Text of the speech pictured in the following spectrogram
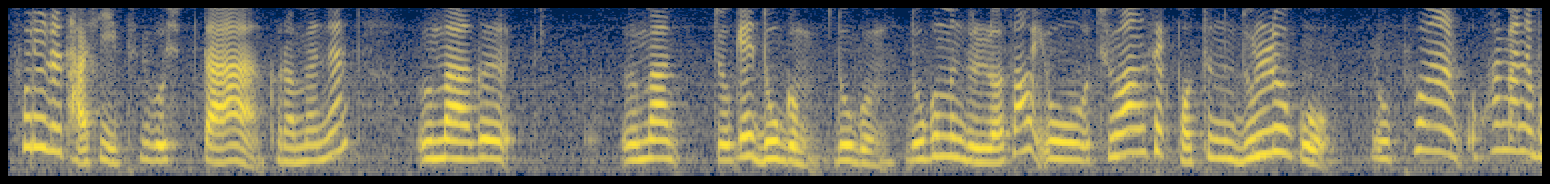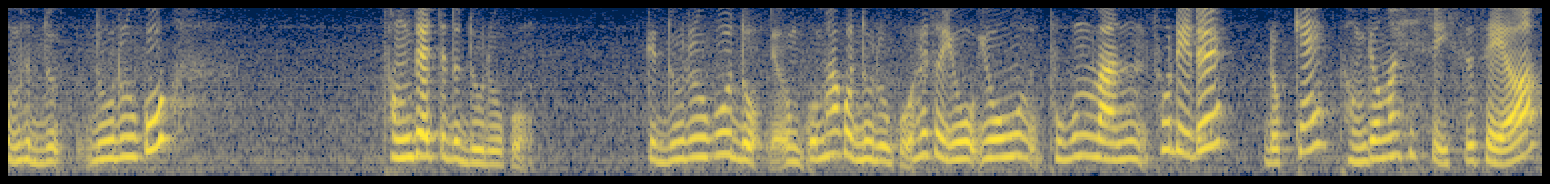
소리를 다시 입히고 싶다. 그러면은 음악을 음악 쪽에 녹음, 녹음, 녹음을 눌러서 요 주황색 버튼을 누르고 요 표현을 화면을 보면서 누, 누르고 정지할 때도 누르고 이렇게 누르고 노, 녹음하고 누르고 해서 요, 요 부분만 소리를 이렇게 변경하실 수 있으세요.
